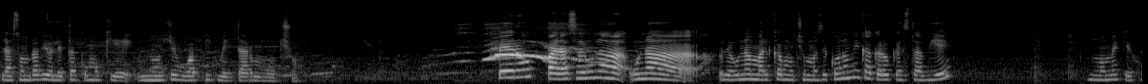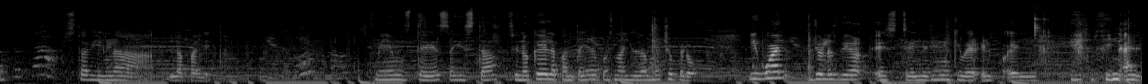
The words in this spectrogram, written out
la sombra violeta como que no llegó a pigmentar mucho pero para hacer una, una de una marca mucho más económica creo que está bien no me quejo está bien la, la paleta miren ustedes ahí está sino que la pantalla pues no ayuda mucho pero Igual yo les voy a, este, ya tienen que ver el, final.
